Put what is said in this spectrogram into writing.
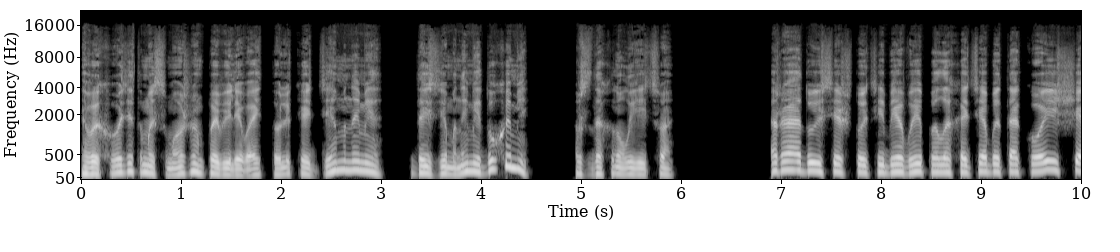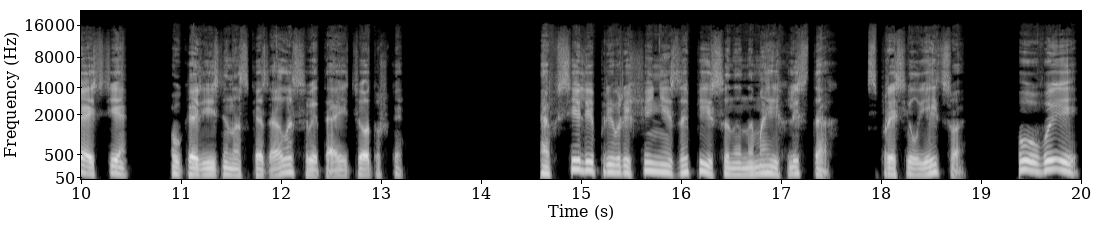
«Выходит, мы сможем повелевать только демонами да земными духами?» — вздохнул яйцо. «Радуйся, что тебе выпало хотя бы такое счастье», — укоризненно сказала святая тетушка. «А все ли превращения записаны на моих листах?» — спросил яйцо. «Увы,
